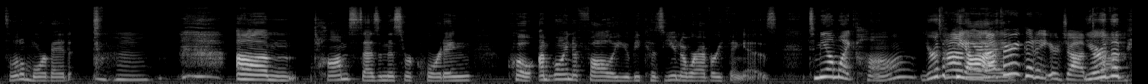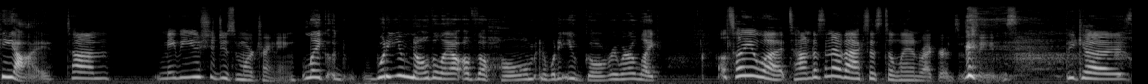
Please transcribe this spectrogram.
It's a little morbid. Um, Tom says in this recording, quote, I'm going to follow you because you know where everything is. To me, I'm like, huh? You're the Tom, PI. you're not very good at your job. You're Tom. the PI. Tom. Maybe you should do some more training. Like, what do you know the layout of the home and wouldn't you go everywhere? Like, I'll tell you what, Tom doesn't have access to land records, it seems. because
